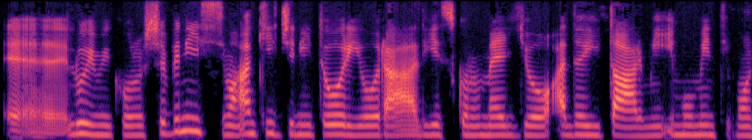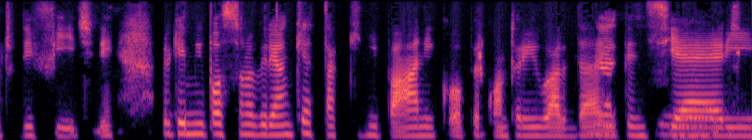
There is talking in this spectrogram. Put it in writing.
Eh, lui mi conosce benissimo, anche i genitori ora riescono meglio ad aiutarmi in momenti molto difficili perché mi possono avere anche attacchi di panico per quanto riguarda Grazie. i pensieri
